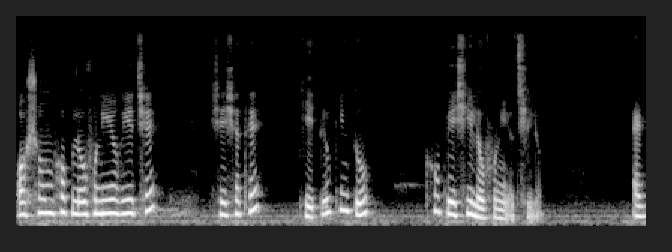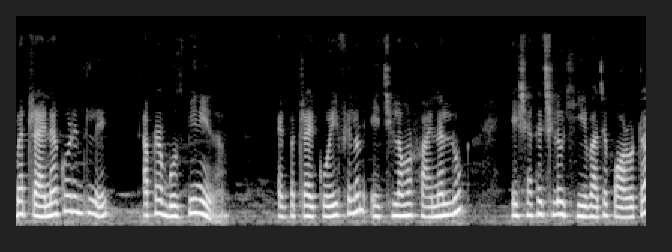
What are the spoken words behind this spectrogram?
অসম্ভব লোভনীয় হয়েছে। সেই সাথে খেতেও কিন্তু খুব বেশি লোভনীয় ছিল। একবার ট্রাই না করে দিলে আপনারা বুঝবেনই না। একবার ট্রাই করেই ফেলুন। এই ছিল আমার ফাইনাল লুক এর সাথে ছিল ঘিয়ে ভাজা পরোটা।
